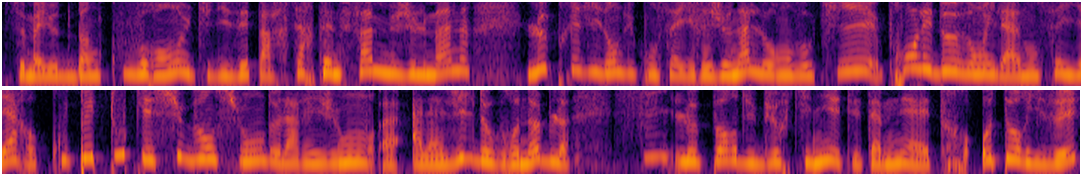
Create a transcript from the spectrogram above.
ce maillot de bain couvrant utilisé par certaines femmes musulmanes. Le président du conseil régional, Laurent Vauquier, prend les devants. Il a annoncé hier couper toutes les subventions de la région euh, à la ville de Grenoble si le port du burkini était amené à être autorisé.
